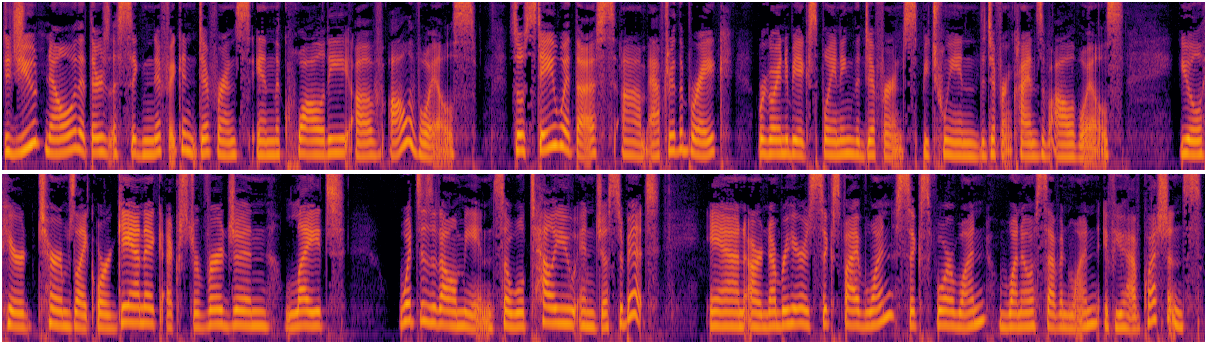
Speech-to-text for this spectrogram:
Did you know that there's a significant difference in the quality of olive oils? So stay with us um, after the break. We're going to be explaining the difference between the different kinds of olive oils. You'll hear terms like organic, extra virgin, light. What does it all mean? So we'll tell you in just a bit. And our number here is 651 641 1071 if you have questions.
